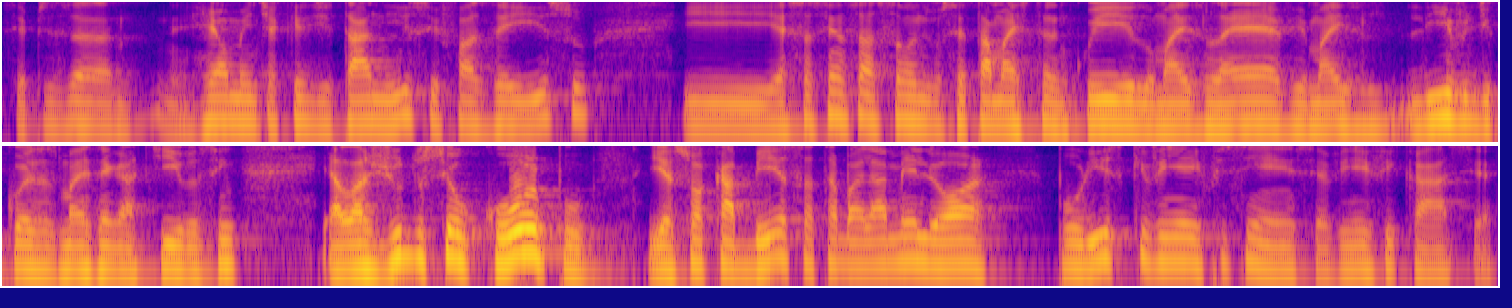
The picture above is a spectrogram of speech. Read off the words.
você precisa né, realmente acreditar nisso e fazer isso. E essa sensação de você estar tá mais tranquilo, mais leve, mais livre de coisas mais negativas, assim, ela ajuda o seu corpo e a sua cabeça a trabalhar melhor. Por isso que vem a eficiência, vem a eficácia.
